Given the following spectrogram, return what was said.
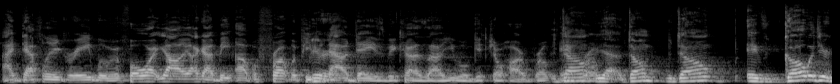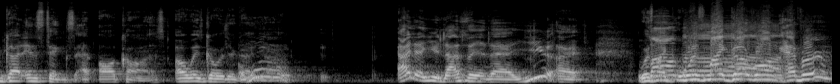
I definitely agree. Moving forward, y'all, y'all gotta be up front with people Period. nowadays because uh, you will get your heart broken. Don't bro. yeah. Don't don't. If go with your gut instincts at all costs. Always go with your gut. Ooh. I know you're not saying that. You are. Was my was my gut wrong ever?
